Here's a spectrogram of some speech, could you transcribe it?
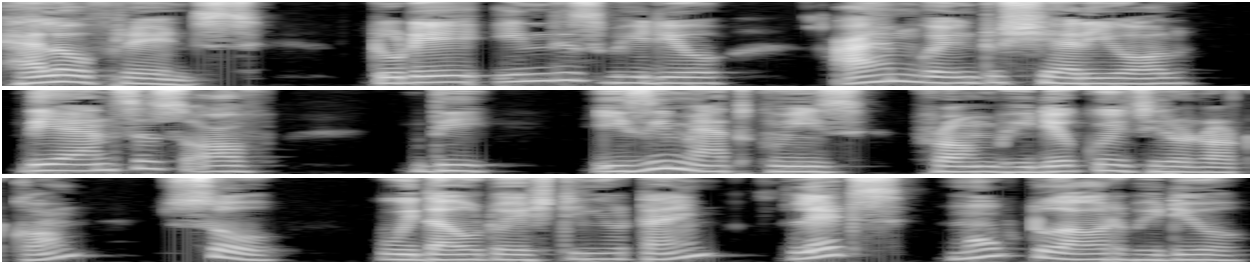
Hello friends, today in this video I am going to share you all the answers of the easy math quiz from VideoQuizHero.com. So without wasting your time, let's move to our video.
